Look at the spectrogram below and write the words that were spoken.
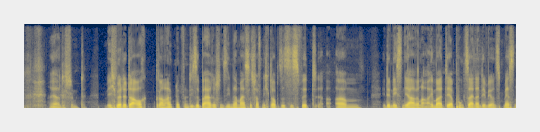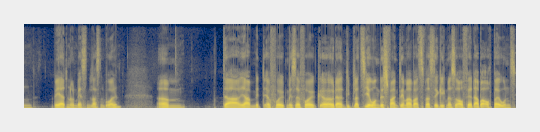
ja, das stimmt ich würde da auch dran anknüpfen, diese bayerischen Siebener-Meisterschaften. Ich glaube, das wird ähm, in den nächsten Jahren immer der Punkt sein, an dem wir uns messen werden und messen lassen wollen. Ähm, da ja mit Erfolg, Misserfolg äh, oder die Platzierung, das schwankt immer, was, was der Gegner so auffährt, aber auch bei uns.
